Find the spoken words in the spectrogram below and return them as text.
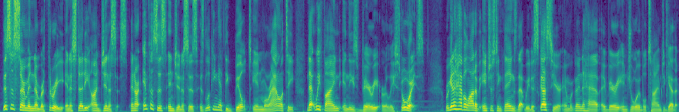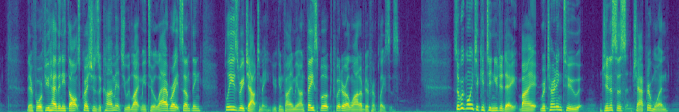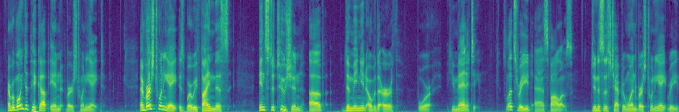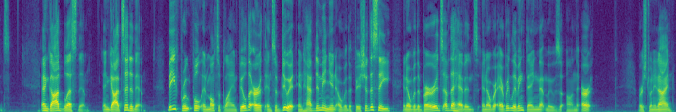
This is sermon number three in a study on Genesis, and our emphasis in Genesis is looking at the built in morality that we find in these very early stories. We're going to have a lot of interesting things that we discuss here, and we're going to have a very enjoyable time together. Therefore, if you have any thoughts, questions, or comments you would like me to elaborate something, please reach out to me. You can find me on Facebook, Twitter, a lot of different places. So, we're going to continue today by returning to Genesis chapter 1, and we're going to pick up in verse 28. And verse 28 is where we find this institution of dominion over the earth for humanity. So, let's read as follows. Genesis chapter 1 verse 28 reads, And God blessed them, and God said to them, Be fruitful and multiply and fill the earth and subdue it and have dominion over the fish of the sea and over the birds of the heavens and over every living thing that moves on the earth. Verse 29,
